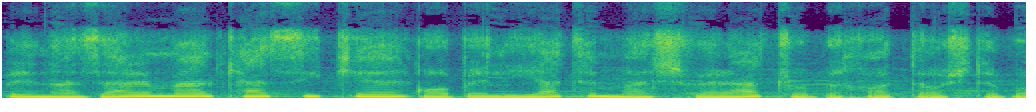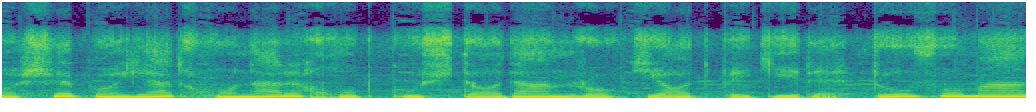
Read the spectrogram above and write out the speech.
به نظر من کسی که قابلیت مشورت رو بخواد داشته باشه باید هنر خوب گوش دادن رو یاد بگیره. دوما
